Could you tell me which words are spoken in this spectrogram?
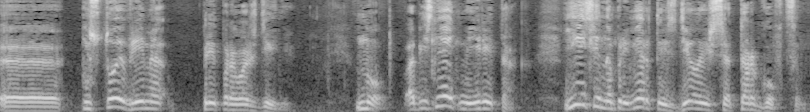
э, пустое время препровождения. Но объясняет Мири так. Если, например, ты сделаешься торговцем,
